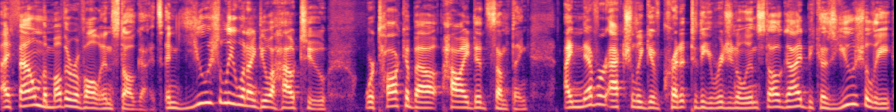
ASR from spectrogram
I found the mother of all install guides. And usually, when I do a how to or talk about how I did something, I never actually give credit to the original install guide because usually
